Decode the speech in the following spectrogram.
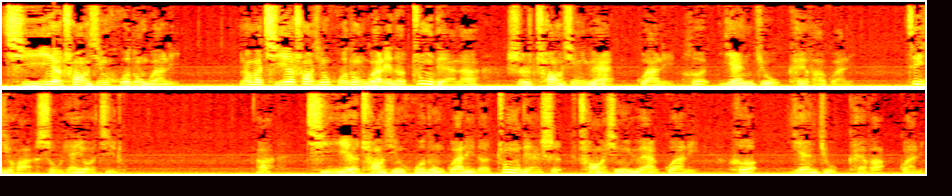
企业创新活动管理。那么，企业创新活动管理的重点呢是创新源管理和研究开发管理。这句话首先要记住啊，企业创新活动管理的重点是创新源管理和研究开发管理。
